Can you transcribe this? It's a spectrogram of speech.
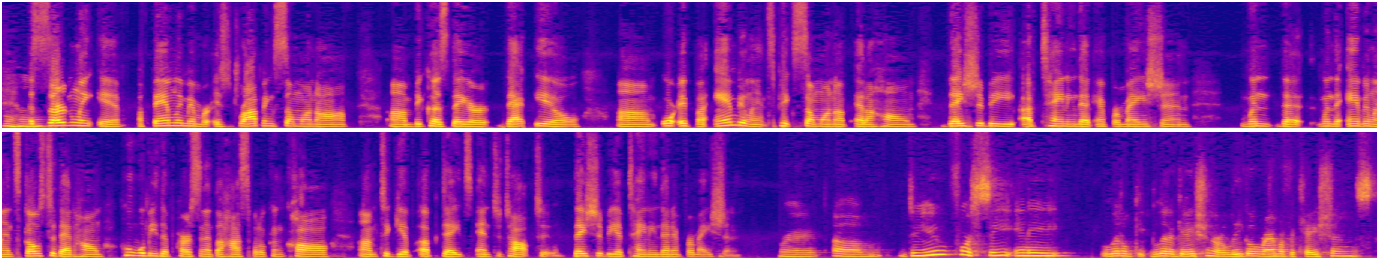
Mm-hmm. but certainly if a family member is dropping someone off um, because they are that ill um, or if an ambulance picks someone up at a home, they should be obtaining that information when the when the ambulance goes to that home. Who will be the person that the hospital can call um, to give updates and to talk to? They should be obtaining that information. Right. Um, do you foresee any little litigation or legal ramifications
